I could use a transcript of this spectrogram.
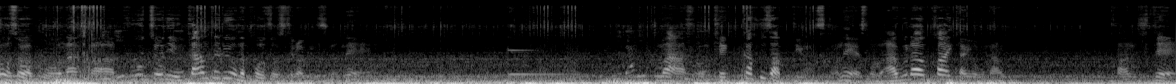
教祖がこうなんか空中に浮かんでるようなポーズをしてるわけですよねまあその結果不座っていうんですかねそのあぐらをかいたような感じで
